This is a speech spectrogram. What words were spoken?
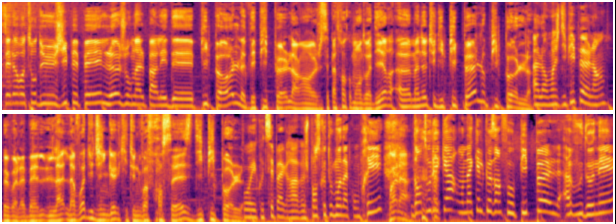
C'est le retour du JPP, le journal parlé des people, des people, hein, je sais pas trop comment on doit dire. Euh, Mano, tu dis people ou people Alors moi je dis people, hein. Ben voilà, ben, la, la voix du jingle qui est une voix française dit people. Bon écoute, c'est pas grave. Je pense que tout le monde a compris. Voilà. Dans tous les cas, on a quelques infos people à vous donner.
